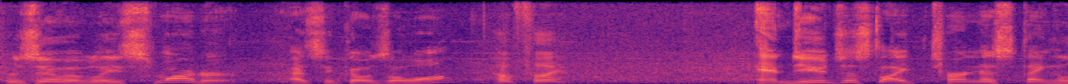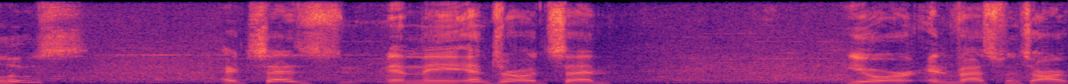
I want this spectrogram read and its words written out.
presumably smarter as it goes along. Hopefully. And do you just like turn this thing loose? It says in the intro, it said your investments are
